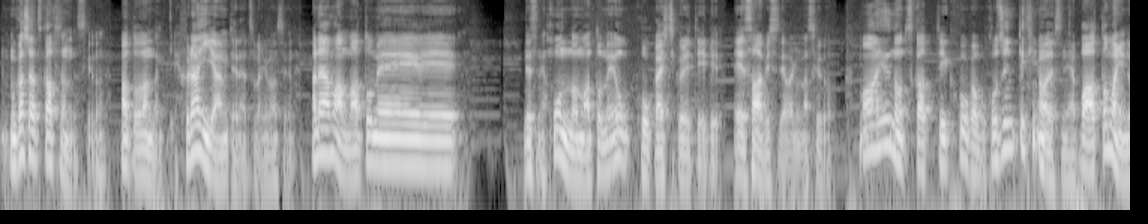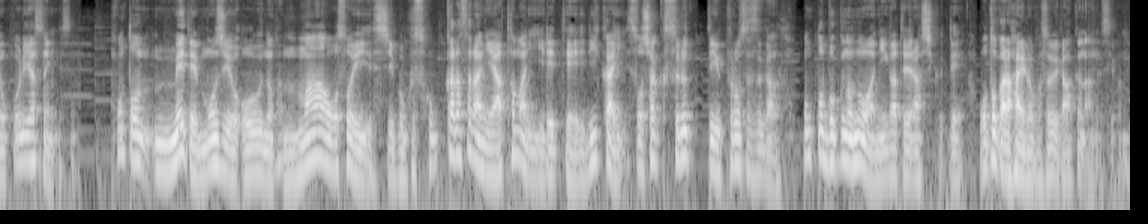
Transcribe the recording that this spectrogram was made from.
昔は使ってたんですけど、ねあとなんだっけ、 flier みたいなやつもありますよね。あれはまあまとめですね、本のまとめを公開してくれているサービスではありますけど、まあ、ああいうのを使っていく方が個人的にはですね、やっぱ頭に残りやすいんですね。本当目で文字を追うのがまあ遅いですし、僕そこからさらに頭に入れて理解、咀嚼するっていうプロセスが本当僕の脳は苦手らしくて、音から入る方がすごい楽なんですよね。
